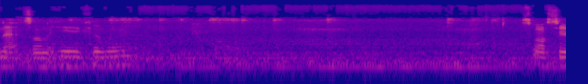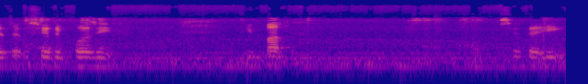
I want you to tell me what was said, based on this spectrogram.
Gnats on the head coming in. So gonna see if the see if the boys eat eat buck. See if they eat.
